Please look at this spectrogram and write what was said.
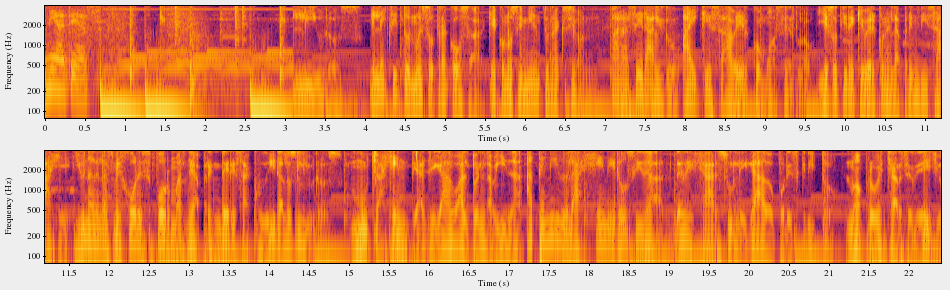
Any ideas? Libros. El éxito no es otra cosa que conocimiento en acción. Para hacer algo hay que saber cómo hacerlo. Y eso tiene que ver con el aprendizaje y una de las mejores formas de aprender es acudir a los libros. Mucha gente ha llegado alto en la vida, ha tenido la generosidad de dejar su legado por escrito. No aprovecharse de ello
